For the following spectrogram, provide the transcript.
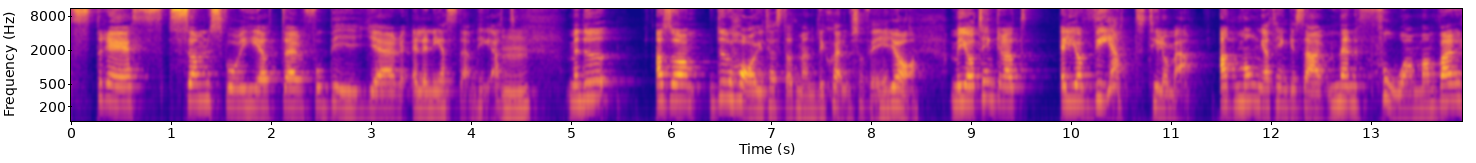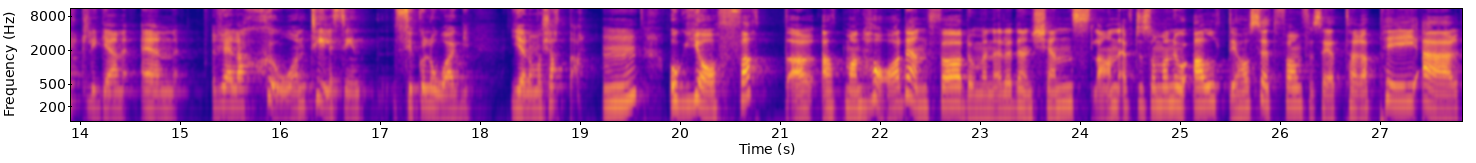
stress, sömnsvårigheter, fobier eller nedstämdhet. Men du, alltså du har ju testat Mendley själv Sofie. Ja. Men jag tänker att, eller jag vet till och med, att många tänker så här, men får man verkligen en relation till sin psykolog genom att chatta? Mm. Och jag fattar att man har den fördomen eller den känslan eftersom man nog alltid har sett framför sig att terapi är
